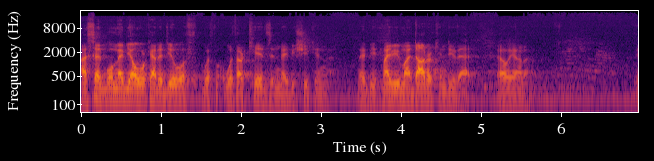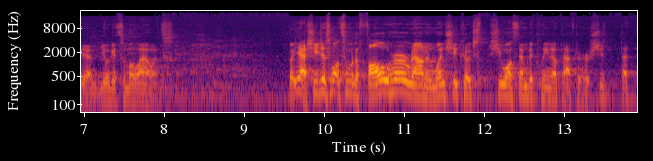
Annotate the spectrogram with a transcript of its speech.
I said, Well, maybe I'll work out a deal with, with, with our kids, and maybe she can, maybe, maybe my daughter can do that, Eliana. Yeah, you'll get some allowance. But yeah, she just wants someone to follow her around, and when she cooks, she wants them to clean up after her. She, that,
